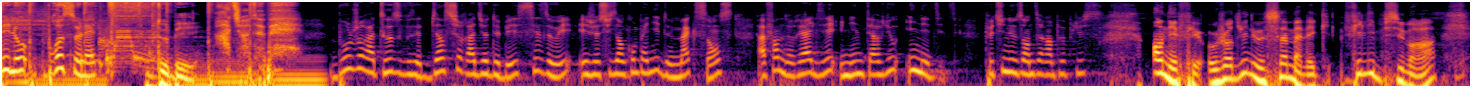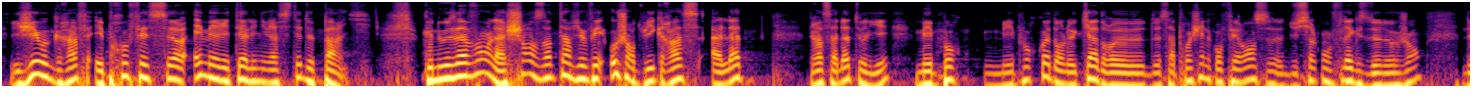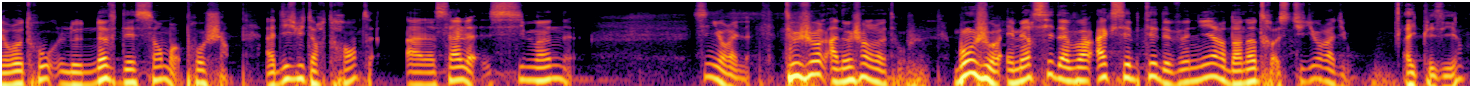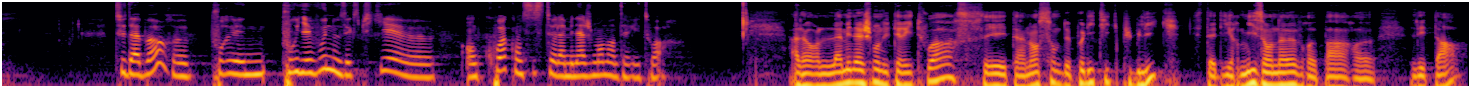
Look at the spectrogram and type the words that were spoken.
Bélo, Brossolette. 2B. Radio 2B. Bonjour à tous, vous êtes bien sur Radio 2B, c'est Zoé et je suis en compagnie de Maxence afin de réaliser une interview inédite. Peux-tu nous en dire un peu plus? En effet, aujourd'hui nous sommes avec Philippe Subra, géographe et professeur émérité à l'Université de Paris, que nous avons la chance d'interviewer aujourd'hui grâce à la- grâce à l'atelier, mais, pour- mais pourquoi dans le cadre de sa prochaine conférence du circonflexe de nos gens de retrouve le 9 décembre prochain? À 18h30 à la salle Simone Signorel, toujours à nos champs de retour. Bonjour et merci d'avoir accepté de venir dans notre studio radio. Avec plaisir. Tout d'abord, euh, pourriez-vous nous expliquer euh, en quoi consiste l'aménagement d'un territoire? Alors, l'aménagement du territoire, c'est un ensemble de politiques publiques, c'est-à-dire mises en œuvre par euh, l'État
